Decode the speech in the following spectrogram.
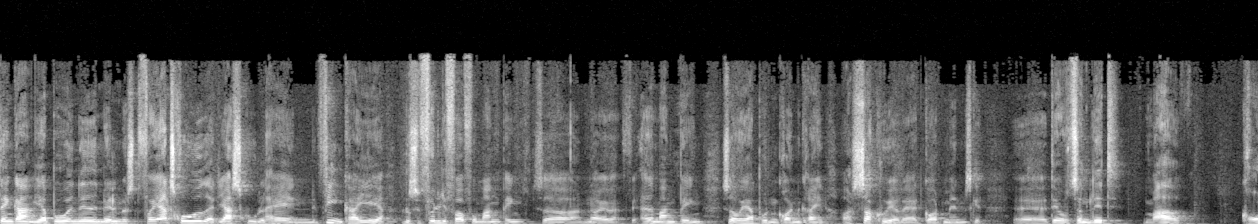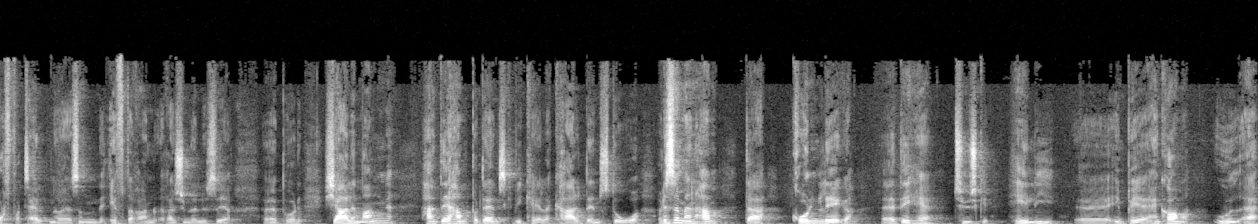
dengang jeg boede nede i Mellemøsten, for jeg troede, at jeg skulle have en fin karriere. Det var selvfølgelig for at få mange penge, så når jeg havde mange penge, så var jeg på den grønne gren, og så kunne jeg være et godt menneske. Øh, det var sådan lidt meget kort fortalt, når jeg sådan efterrationaliserer øh, på det. Charlemagne, han, det er ham på dansk, vi kalder Karl den Store. Og det er simpelthen ham, der grundlægger øh, det her tyske hellige øh, imperium. Han kommer ud af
